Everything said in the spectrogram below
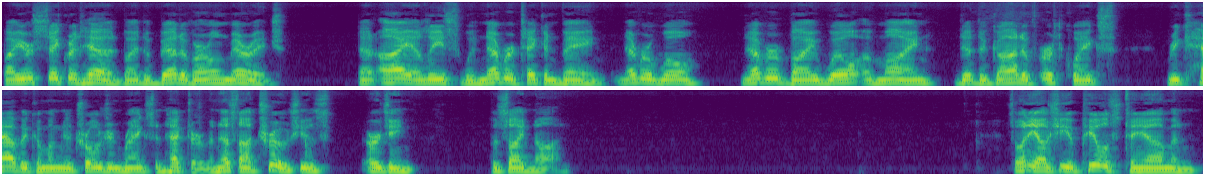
by your sacred head, by the bed of our own marriage, that I at least would never take in vain, never will, never by will of mine did the god of earthquakes wreak havoc among the Trojan ranks and Hector. And that's not true. She was urging Poseidon on. So anyhow, she appeals to him and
